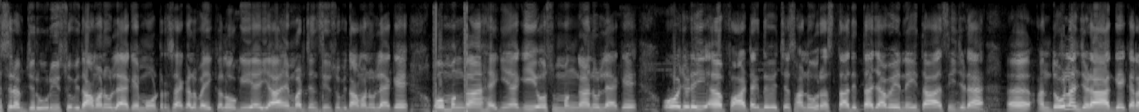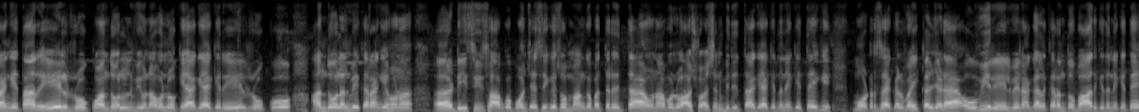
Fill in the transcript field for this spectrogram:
ਸਿਰਫ ਜ਼ਰੂਰੀ ਸੁਵਿਧਾਵਾਂ ਨੂੰ ਲੈ ਕੇ, ਮੋਟਰਸਾਈਕਲ, ਵਹੀਕਲ ਹੋ ਗਈ ਹੈ ਜਾਂ ਐਮਰਜੈਂਸੀ ਸੁਵਿਧਾਵਾਂ ਨੂੰ ਲੈ ਕੇ, ਉਹ ਮੰਗਾਂ ਹੈਗੀਆਂ ਕਿ ਉਸ ਮੰਗਾਂ ਨੂੰ ਲੈ ਕੇ ਉਹ ਜਿਹੜੀ ਫਾਟਕ ਦੇ ਵਿੱਚ ਸਾਨੂੰ ਰਸਤਾ ਦਿੱਤਾ ਜਾਵੇ, ਨਹੀਂ ਤਾਂ ਅਸੀਂ ਜਿਹੜਾ ਅੰਦੋਲਨ ਜਿਹੜਾ ਅੱਗੇ ਕਰਾਂਗੇ ਤਾਂ ਰੇਲ ਰੋਕੋ ਅੰਦੋਲਨ ਵੀ ਉਹਨਾਂ ਵੱਲੋਂ ਕਿਹਾ ਗਿਆ ਕਿ ਰੇਲ ਰੋਕੋ ਅੰਦੋਲਨ ਵੀ ਕਰਾਂਗੇ। ਹੁਣ ਡੀਸੀ ਸਾਹਿਬ ਕੋ ਪਹੁੰਚੇ ਸੀਗੇ, ਸੋ ਮੰਗ ਪੱਤਰ ਦਿੱਤਾ, ਉਹਨਾਂ ਵੱਲੋਂ ਆਸ਼ਵਾਸਨ ਵੀ ਦਿੱਤਾ ਗਿਆ ਕਿਤੇ ਨਾ ਕਿਤੇ ਕਿ ਮੋਟਰਸਾਈਕਲ ਵਹੀਕਲ ਜਿਹੜਾ ਹੈ, ਉਹ ਵੀ ਰੇਲਵੇ ਨਾਲ ਗੱਲ ਕਰਨ ਤੋਂ ਬਾਅਦ ਕਿਤੇ ਨਾ ਕਿਤੇ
